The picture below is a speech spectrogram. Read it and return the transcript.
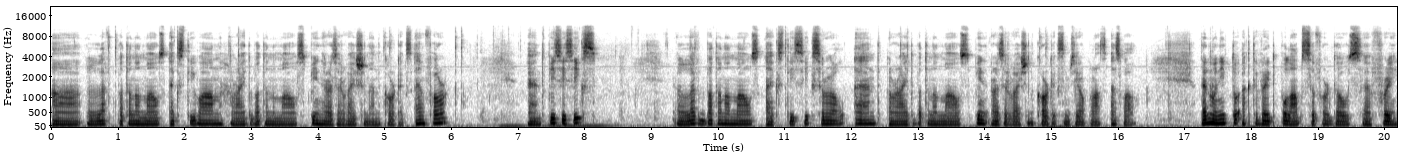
uh, left button on mouse EXTI1, right button on mouse, pin reservation and Cortex-M4, and PC6 left button on mouse EXTI6 roll and right button on mouse pin reservation Cortex M0 Plus as well. Then we need to activate pull-ups for those uh, three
